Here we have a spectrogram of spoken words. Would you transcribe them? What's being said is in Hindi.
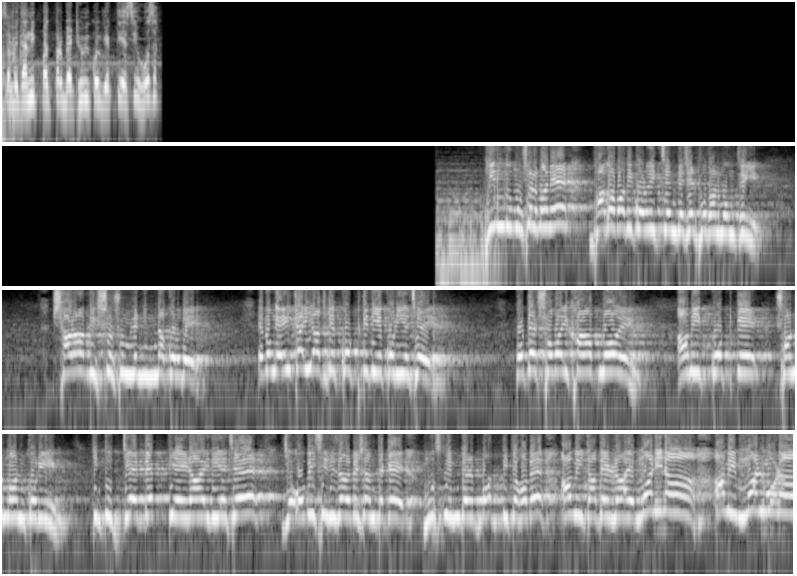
संवैधानिक पद पर बैठी हुई कोई व्यक्ति ऐसी हो सकती হিন্দু মুসলমানে ভাগাভাগি করে দিচ্ছেন দেশের প্রধানমন্ত্রী সারা বিশ্ব শুনলে নিন্দা করবে এবং এইটাই আজকে কোর্টকে দিয়ে করিয়েছে। কোর্টের সবাই খারাপ নয়। আমি কোর্টকে সম্মান করি। কিন্তু যে ব্যক্তি এই রায় দিয়েছে যে ওবিসি রিজার্ভেশন থেকে মুসলিমদের বাদ দিতে হবে, আমি তাদের রায় মানি না। আমি মানব না।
